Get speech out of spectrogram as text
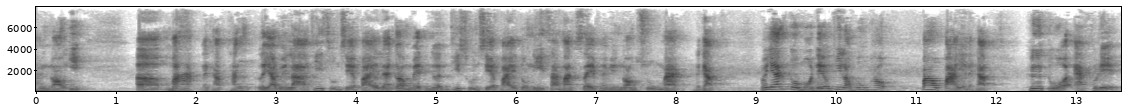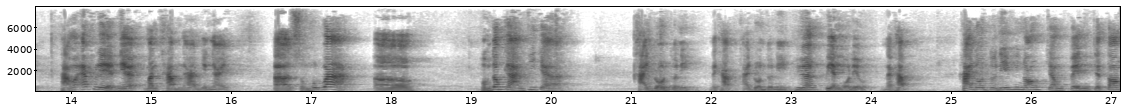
ให้น้องอีกออมากนะครับ ทั้งระยะเวลาที่สูญเสียไป และก็เม็ดเงินที่สูญเสียไปตรงนี้สามารถเซฟให้พี่น้องสูงมากนะครับ เพราะฉะนั้นตัวโมเดลที่เราพุ่งเป้าไปนะครับ คือตัว affiliate ถามว่า affiliate เนี่ยมันทำงานยังไง สมมุติว่าผมต้องการที่จะขายโดรนตัวนี้นะครับ ขายโดรนตัวนี้เพื่อเปลี่ยนโมเดลนะครับ ขายโดรนตัวนี้พี่น้องจำเป็นจะต้อง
